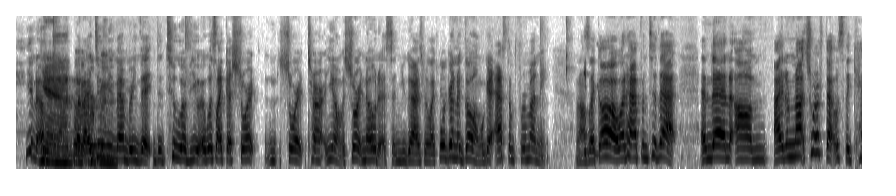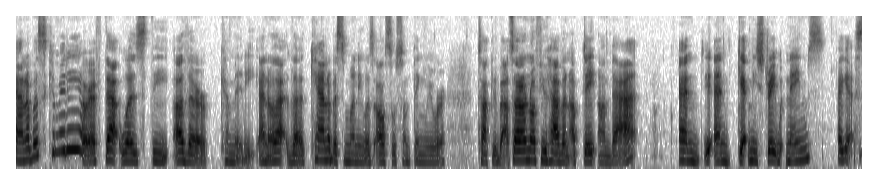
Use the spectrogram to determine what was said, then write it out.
you know. Yeah, but I do ARPA remember that the two of you. It was like a short, short term, you know, short notice, and you guys were like, "We're going to go and we're going to ask them for money." And I was like, "Oh, what happened to that?" And then um, I'm not sure if that was the cannabis committee or if that was the other committee. I know that the cannabis money was also something we were talking about. So I don't know if you have an update on that, and and get me straight with names. I guess.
